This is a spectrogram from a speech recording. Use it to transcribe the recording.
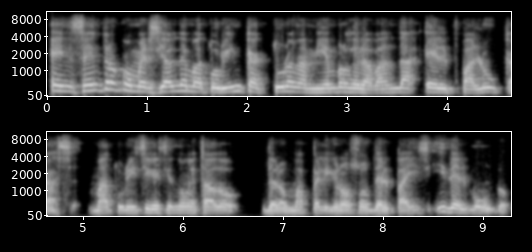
En Centro Comercial de Maturín capturan a miembros de la banda El Palucas. Maturín sigue siendo un estado de los más peligrosos del país y del mundo.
